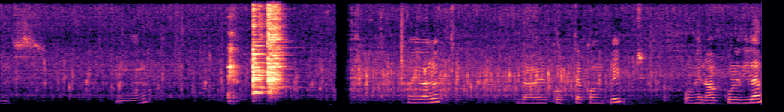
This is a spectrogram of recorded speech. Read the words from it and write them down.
ব্যাস হয়ে গেল হয়ে গেল। লাউয়ের কোপ্তা কমপ্লিট ওভেন অফ করে দিলাম।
